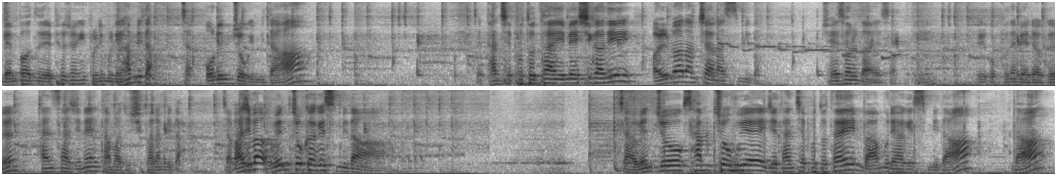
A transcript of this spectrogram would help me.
멤버들의 표정이 블링블링합니다. 자, 오른쪽입니다. 자, 단체 포토 타임의 시간이 얼마 남지 않았습니다. 최선을 다해서 우리 일곱 분의 매력을 한 사진에 담아주시기 바랍니다. 자, 마지막 왼쪽 가겠습니다. 자, 왼쪽 3초 후에 이제 단체 포토 타임 마무리하겠습니다. 하나,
